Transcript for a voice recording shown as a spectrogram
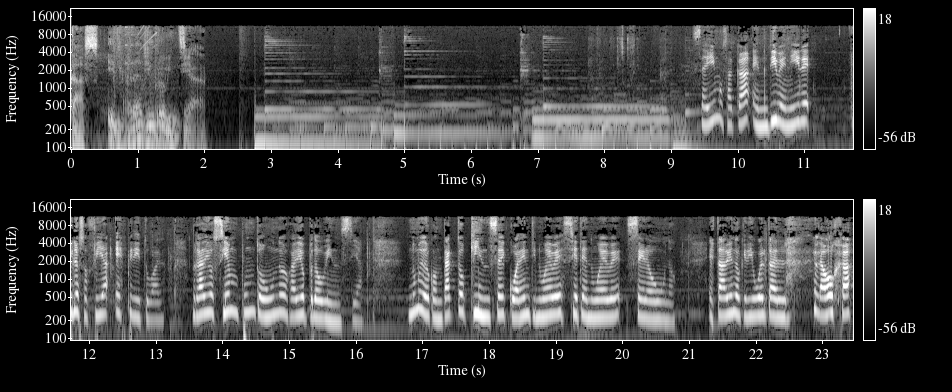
Estás en Radio Provincia. Seguimos acá en Divenire Filosofía Espiritual. Radio 100.1 Radio Provincia. Número de contacto 15 49 7901. Estaba viendo que di vuelta el- la hoja.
